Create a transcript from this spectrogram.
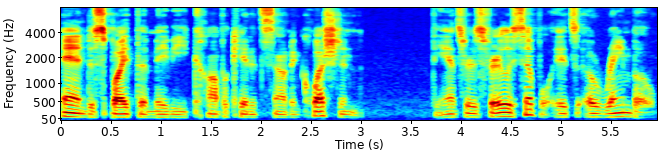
And despite the maybe complicated sounding question, the answer is fairly simple it's a rainbow.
